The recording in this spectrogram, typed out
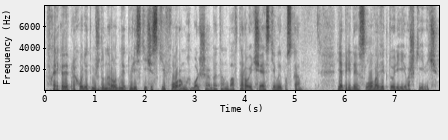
В Харькове проходит международный туристический форум. Больше об этом во второй части выпуска. Я передаю слово Виктории Ивашкевич.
